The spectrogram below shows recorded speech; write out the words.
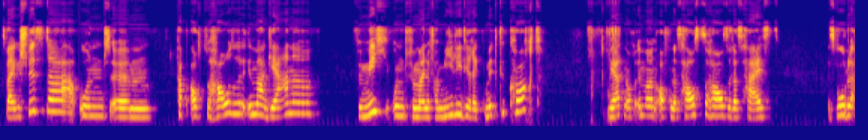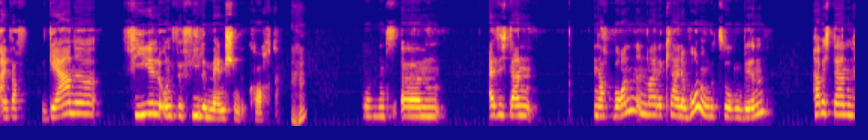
zwei Geschwister und ähm, habe auch zu Hause immer gerne für mich und für meine Familie direkt mitgekocht. Wir hatten auch immer ein offenes Haus zu Hause. Das heißt, es wurde einfach gerne viel und für viele Menschen gekocht. Mhm. Und ähm, als ich dann nach Bonn in meine kleine Wohnung gezogen bin, habe ich dann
